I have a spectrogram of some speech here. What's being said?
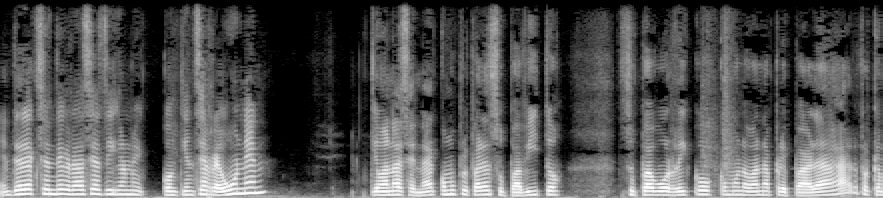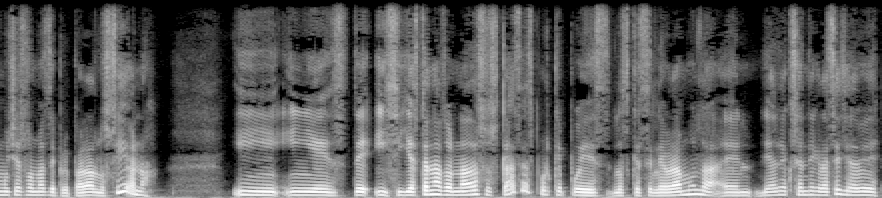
en Día de Acción de Gracias, díganme con quién se reúnen, qué van a cenar, cómo preparan su pavito, su pavo rico, cómo lo van a preparar, porque hay muchas formas de prepararlo, ¿sí o no? Y, y este y si ya están adornadas sus casas porque pues los que celebramos la, el día de acción de gracias ya ve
